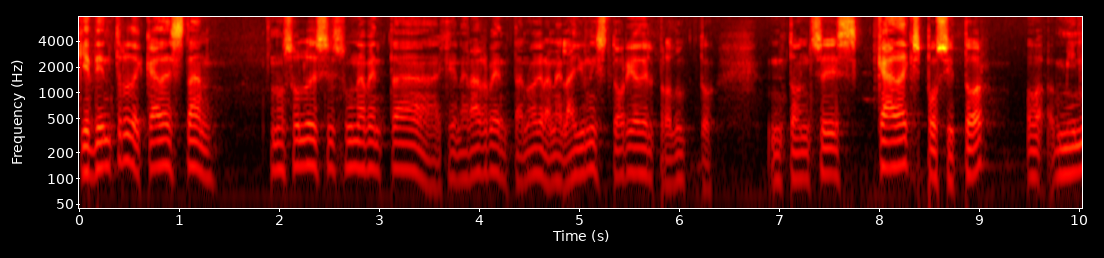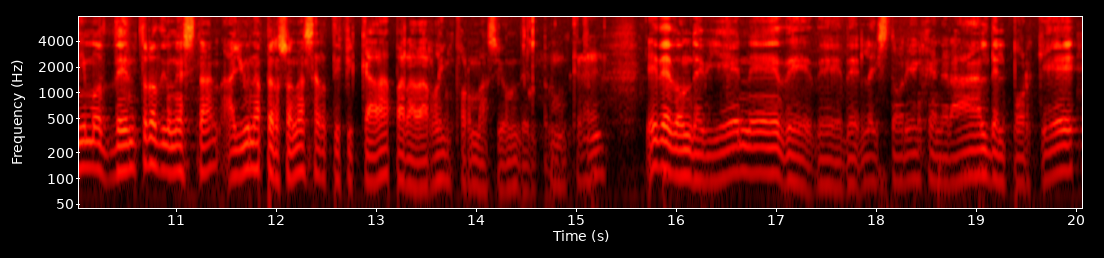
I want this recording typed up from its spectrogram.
que dentro de cada stand no solo es, es una venta, generar venta, ¿no? A granel, hay una historia del producto. Entonces, cada expositor, o mínimo dentro de un stand, hay una persona certificada para dar la información del producto. Y de dónde viene, de, de, la historia en general, del por qué,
